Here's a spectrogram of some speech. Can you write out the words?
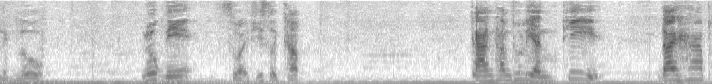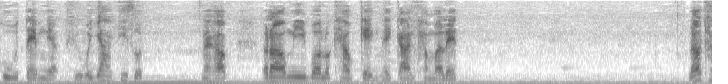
หนึ่งลูก ลูกนี้สวยที่สุดครับ การทำทุเรียนที่ได้5ภูเต็มเนี่ยถือว่ายากที่สุดนะครับ เรามีโบโลแคลเก่งในการทำเมล็ด แล้วท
